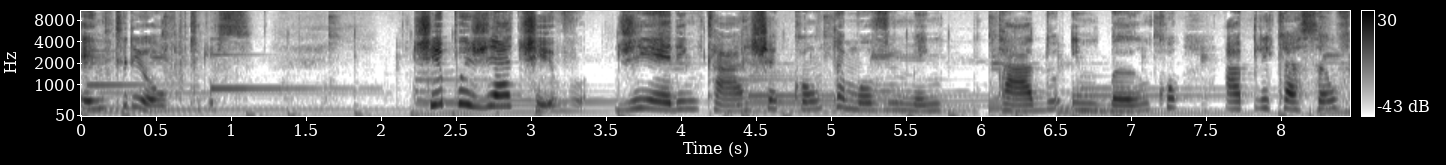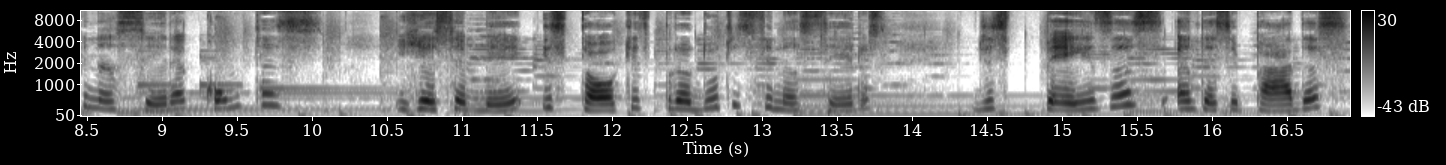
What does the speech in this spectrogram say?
entre outros. Tipos de ativo: dinheiro em caixa, conta movimentado em banco, aplicação financeira, contas e receber, estoques, produtos financeiros, despesas antecipadas,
